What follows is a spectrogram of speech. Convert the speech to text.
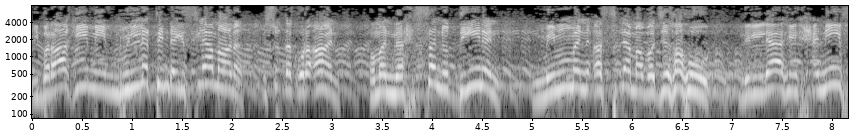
ഇബ്രാഹിം ഈ മില്ലത്തിന്റെ ഇസ്ലാമാണ്. വിശുദ്ധ ഖുർആൻ. മിമ്മൻ അസ്ലമ വജ്ഹഹു ലില്ലാഹി ഹനീഫ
